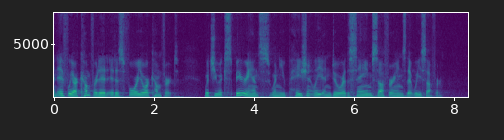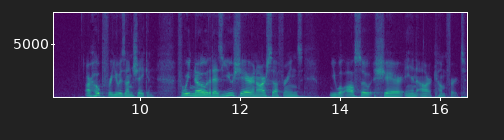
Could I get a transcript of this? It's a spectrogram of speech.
And if we are comforted, it is for your comfort, which you experience when you patiently endure the same sufferings that we suffer. Our hope for you is unshaken, for we know that as you share in our sufferings, you will also share in our comfort.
